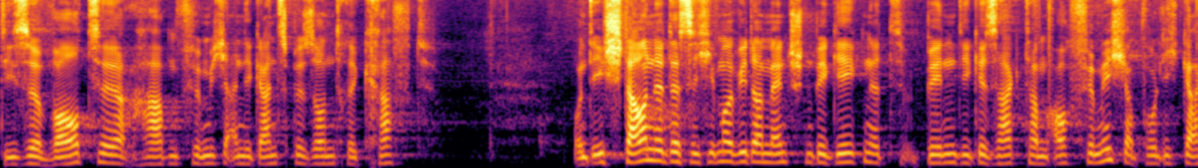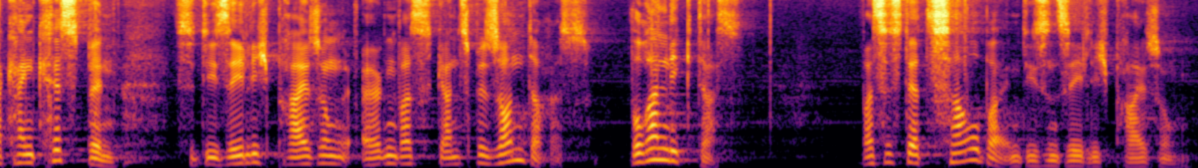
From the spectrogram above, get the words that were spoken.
Diese Worte haben für mich eine ganz besondere Kraft. Und ich staune, dass ich immer wieder Menschen begegnet bin, die gesagt haben, auch für mich, obwohl ich gar kein Christ bin, ist die Seligpreisung irgendwas ganz Besonderes. Woran liegt das? Was ist der Zauber in diesen Seligpreisungen?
